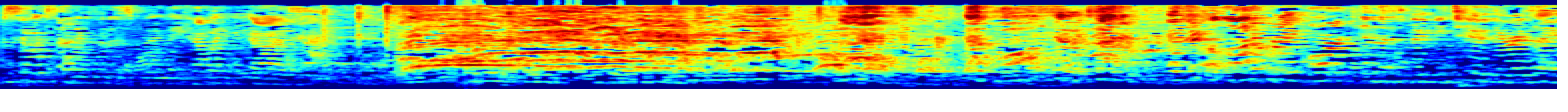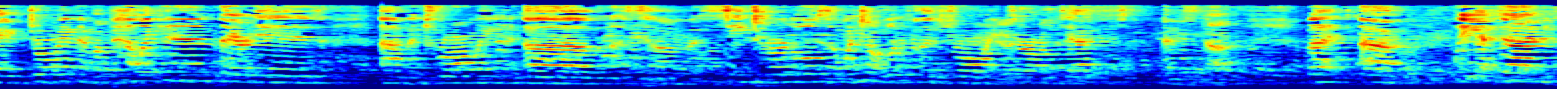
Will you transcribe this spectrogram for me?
I'm so excited for this movie. How about you guys? But I'm also excited. And there's a lot of great art in this movie too. There is a drawing of a pelican. There is um, a drawing of some sea turtles. I want y'all to look for those drawings. They're on desks and stuff. But um, we have done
